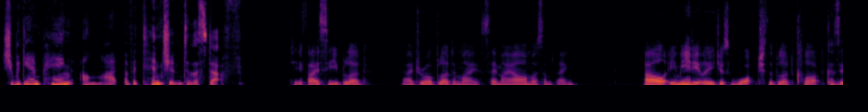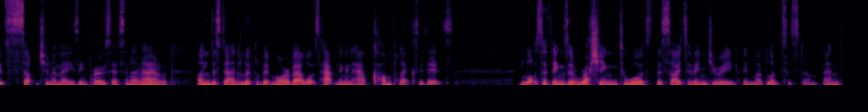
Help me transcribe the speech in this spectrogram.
she began paying a lot of attention to the stuff. If I see blood, I draw blood on my, say, my arm or something, I'll immediately just watch the blood clot because it's such an amazing process. And I now understand a little bit more about what's happening and how complex it is. Lots of things are rushing towards the site of injury in my blood system. And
